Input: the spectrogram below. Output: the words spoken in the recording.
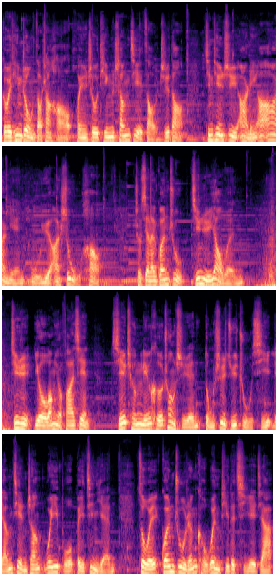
各位听众，早上好，欢迎收听《商界早知道》。今天是二零二二年五月二十五号。首先来关注今日要闻。近日，有网友发现。携程联合创始人、董事局主席梁建章微博被禁言。作为关注人口问题的企业家，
